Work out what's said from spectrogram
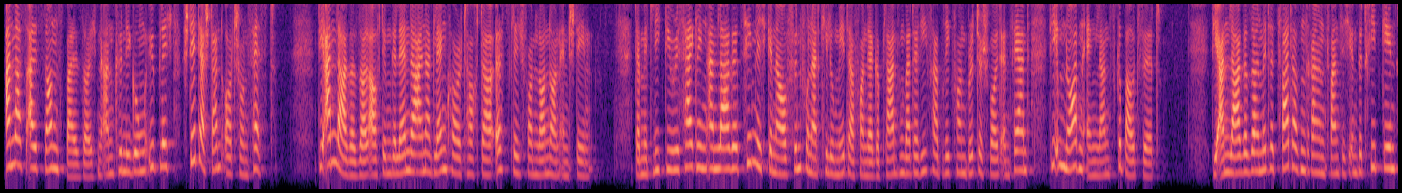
Anders als sonst bei solchen Ankündigungen üblich, steht der Standort schon fest. Die Anlage soll auf dem Gelände einer Glencore-Tochter östlich von London entstehen. Damit liegt die Recyclinganlage ziemlich genau 500 Kilometer von der geplanten Batteriefabrik von Britishvolt entfernt, die im Norden Englands gebaut wird. Die Anlage soll Mitte 2023 in Betrieb gehen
